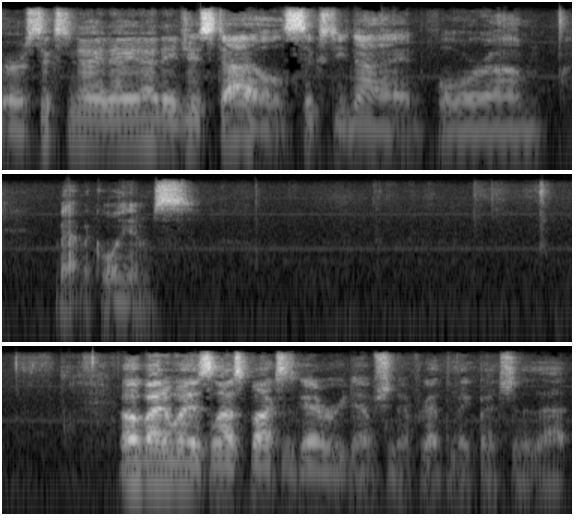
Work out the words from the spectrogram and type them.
or 69.99 AJ Styles, 69 for um, Matt McWilliams. Oh, by the way, this last box has got a redemption. I forgot to make mention of that.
